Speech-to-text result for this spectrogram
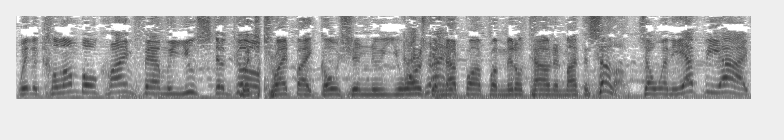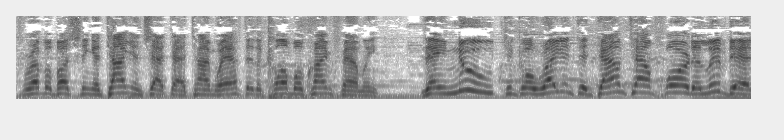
where the Colombo crime family used to go. Which is right by Goshen, New York, right. and not far from Middletown and Monticello. So when the FBI, forever busting Italians at that time, were after the Colombo crime family, they knew to go right into downtown Florida, live there.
